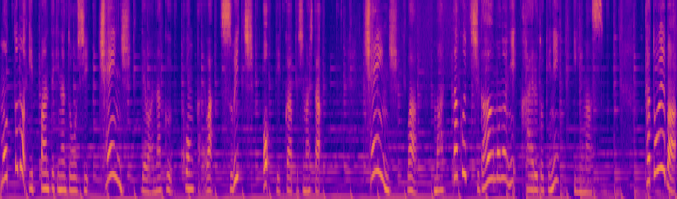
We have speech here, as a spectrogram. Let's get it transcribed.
最も一般的な動詞 change ではなく今回は switch をピックアップしました。change は全く違うものに変えるときに言います。例えば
